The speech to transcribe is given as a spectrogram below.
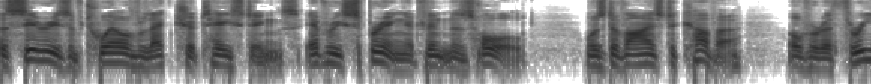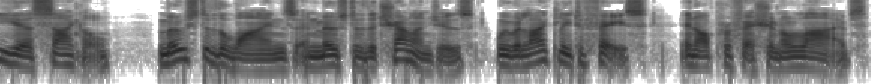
the series of 12 lecture tastings every spring at Vintners Hall was devised to cover, over a three year cycle, most of the wines and most of the challenges we were likely to face in our professional lives.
